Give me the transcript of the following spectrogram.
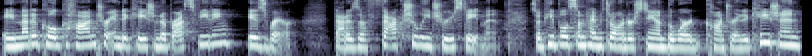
a medical contraindication to breastfeeding is rare. That is a factually true statement. So, people sometimes don't understand the word contraindication.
